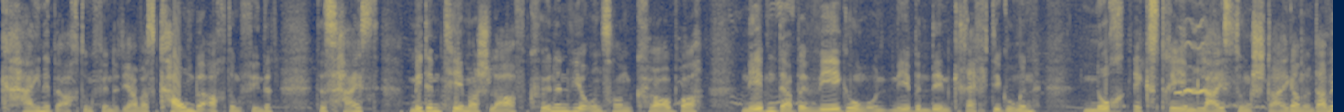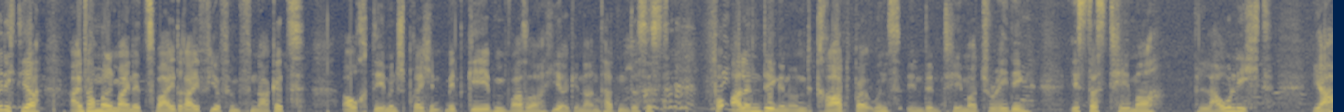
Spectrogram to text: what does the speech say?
keine Beachtung findet, ja, was kaum Beachtung findet. Das heißt, mit dem Thema Schlaf können wir unseren Körper neben der Bewegung und neben den Kräftigungen noch extrem Leistung steigern. Und da will ich dir einfach mal meine 2, 3, 4, 5 Nuggets auch dementsprechend mitgeben, was er hier genannt hat. Und das ist vor allen Dingen und gerade bei uns in dem Thema Trading ist das Thema Blaulicht ja,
